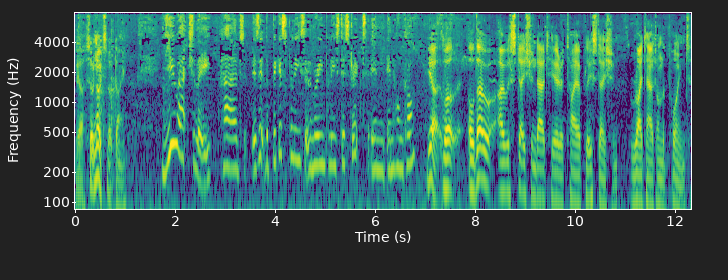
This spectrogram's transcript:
Yeah, so no, it's not dying. You actually had, is it the biggest police, the Marine Police District in, in Hong Kong? Yeah, well, although I was stationed out here at Tai O Police Station, right out on the point,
